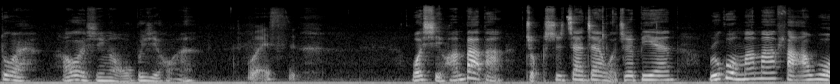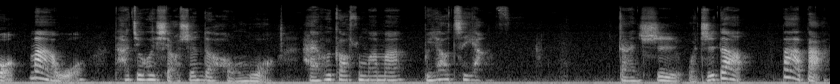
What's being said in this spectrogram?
对，好恶心哦！我不喜欢。我也是。我喜欢爸爸总是站在我这边。如果妈妈罚我、骂我，他就会小声的哄我，还会告诉妈妈不要这样子。但是我知道，爸爸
